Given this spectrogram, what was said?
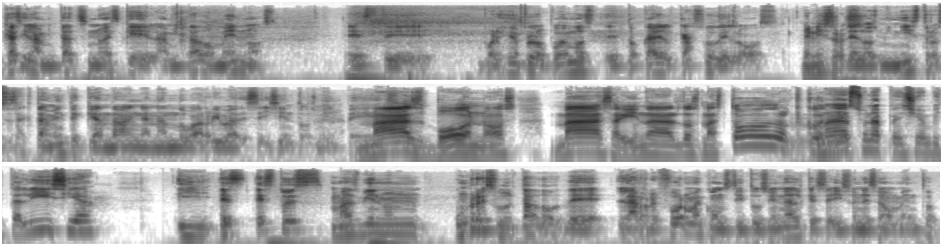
casi la mitad, si no es que la mitad o menos. Este, por ejemplo, podemos eh, tocar el caso de los ministros. de los ministros exactamente que andaban ganando arriba de 600 mil pesos. Más bonos, más aguinaldos, más todo lo que conlleva. Más una pensión vitalicia. Y es, esto es más bien un, un resultado de la reforma constitucional que se hizo en ese momento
